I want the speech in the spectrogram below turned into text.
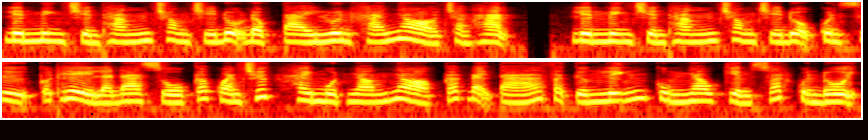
liên minh chiến thắng trong chế độ độc tài luôn khá nhỏ chẳng hạn, liên minh chiến thắng trong chế độ quân sự có thể là đa số các quan chức hay một nhóm nhỏ các đại tá và tướng lĩnh cùng nhau kiểm soát quân đội.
